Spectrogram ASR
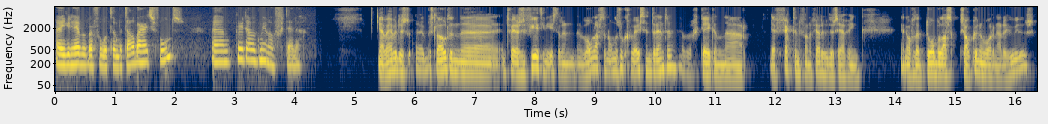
jullie hebben bijvoorbeeld een betaalbaarheidsfonds. Um, kun je daar ook meer over vertellen? Ja, we hebben dus uh, besloten, uh, in 2014 is er een, een woonlastenonderzoek geweest in Drenthe. We hebben gekeken naar effecten van de verhuurdersheffing en of dat doorbelast zou kunnen worden naar de huurders.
